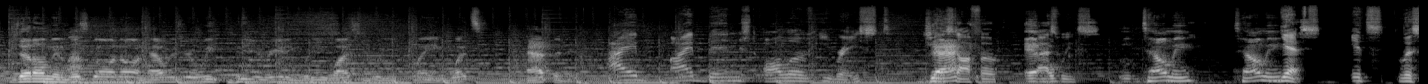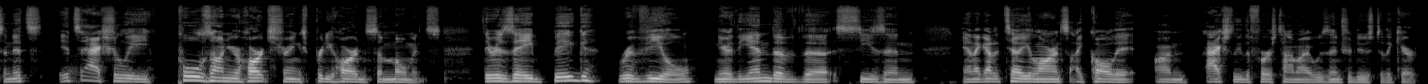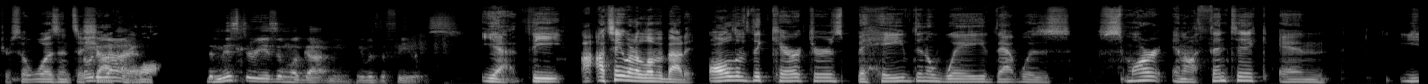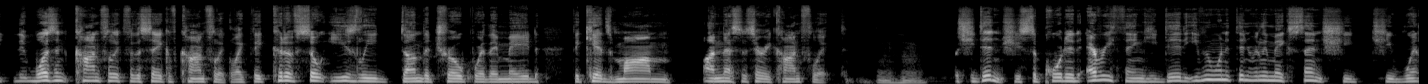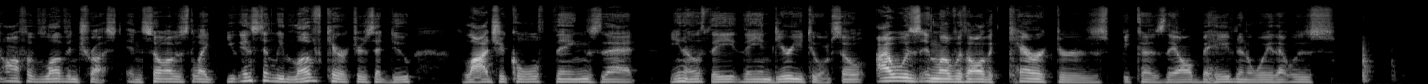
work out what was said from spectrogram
Gentlemen, what's going on? How was your week? What are you reading? What are you watching? What are you playing? What's happening? I I binged all of Erased Jack, based off of eh, last week's. Tell me, tell me. Yes, it's listen. It's it's actually pulls on your heartstrings pretty hard in some moments. There is a big reveal near the end of the season, and I got to tell you, Lawrence, I called it on actually the first time I was introduced to the character, so it wasn't a So shocker at all. The mystery isn't what got me. It was the feels. Yeah, the I'll tell you what I love about it. All of the characters behaved in a way that was smart and authentic, and it wasn't conflict for the sake of conflict. Like they could have so easily done the trope where they made the kid's mom unnecessary conflict, Mm-hmm. but she didn't. She supported everything he did, even when it didn't really make sense. She she went off of love and trust, and so I was like, you instantly love characters that do logical things that you know they they endear you to them. So I was in love with all the characters because they all behaved in a way that was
